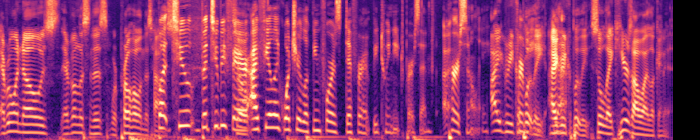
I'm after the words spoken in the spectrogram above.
everyone knows. Everyone listen to this. We're pro ho in this house. But to but to be fair, So- I feel like what you're looking for is different between each person. I- personally, I agree for me, completely. I agree yeah. completely. So like here's how I look at it.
